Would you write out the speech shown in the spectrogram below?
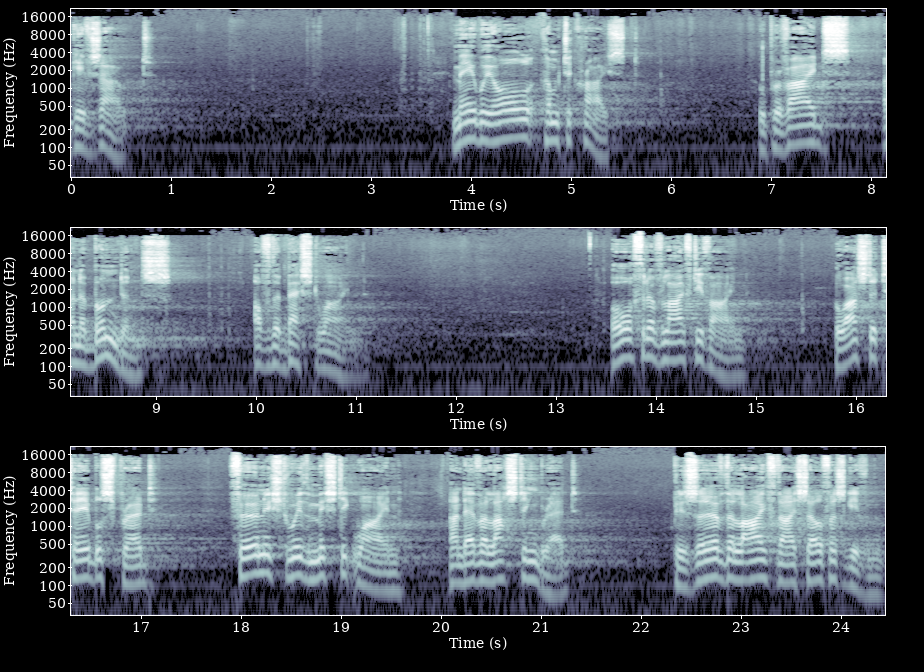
gives out? May we all come to Christ, who provides an abundance of the best wine. Author of life divine, who hast the table spread, furnished with mystic wine and everlasting bread, preserve the life thyself hast given,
